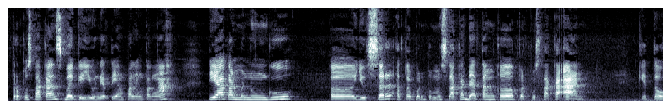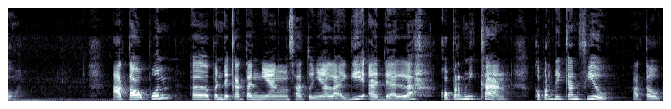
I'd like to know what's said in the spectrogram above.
Perpustakaan sebagai unit yang paling tengah dia akan menunggu uh, user ataupun pemustaka datang ke perpustakaan gitu. Ataupun e, pendekatan yang satunya lagi adalah Kopernikan, Kopernikan view atau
